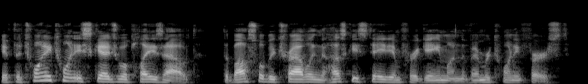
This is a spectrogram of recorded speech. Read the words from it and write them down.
If the 2020 schedule plays out, the Buffs will be traveling to Husky Stadium for a game on November 21st,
